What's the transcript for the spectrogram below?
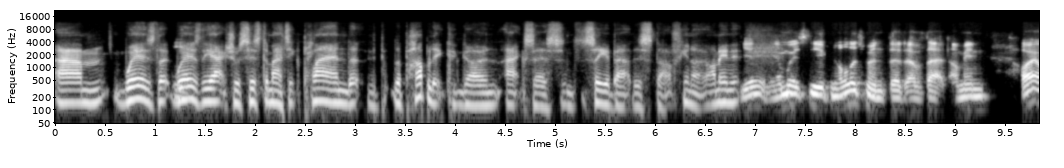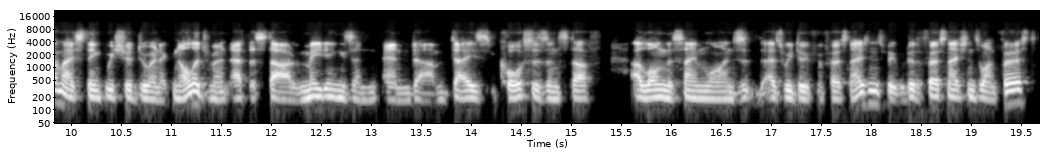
Um, where's the where's the actual systematic plan that the public can go and access and see about this stuff? You know, I mean, yeah, and where's the acknowledgement that of that? I mean, I almost think we should do an acknowledgement at the start of meetings and and um, days courses and stuff along the same lines as we do for First Nations people. Do the First Nations one first,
